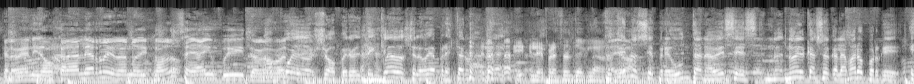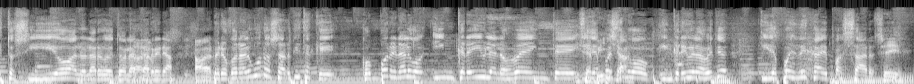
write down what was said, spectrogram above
Que lo habían ido a buscar a Lerner y Lerner dijo, no sé, hay un pibito No parece puedo yo, pero el teclado se lo voy a prestar una Y, le prestó el teclado. Ustedes no se preguntan a veces, no, no el caso de Calamaro porque esto siguió a lo largo de toda la Claro. carrera, pero con algunos artistas que componen algo increíble a los 20 y, después pincha. algo increíble a los 20 y después deja de pasar. Sí.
